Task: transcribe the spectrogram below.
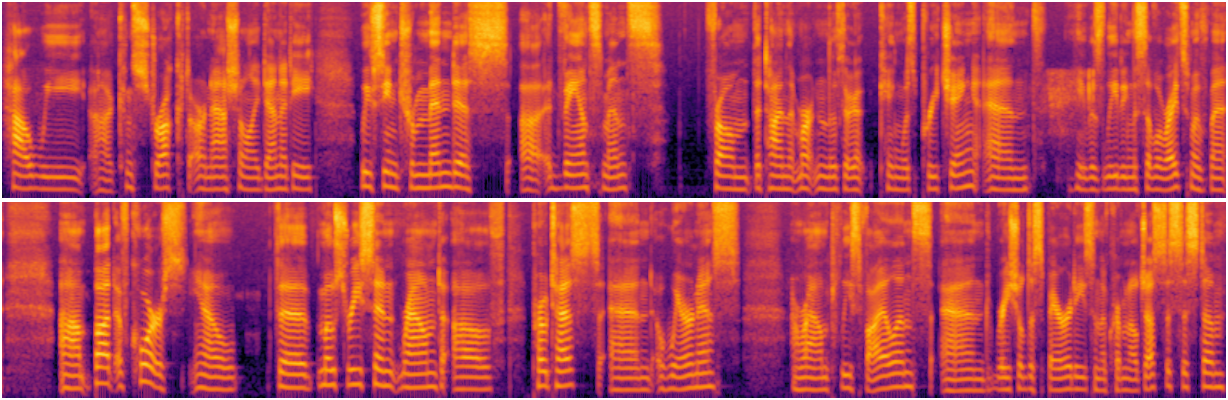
how we uh, construct our national identity. We've seen tremendous uh, advancements from the time that Martin Luther King was preaching and he was leading the civil rights movement. Um, but of course, you know, the most recent round of protests and awareness around police violence and racial disparities in the criminal justice system.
